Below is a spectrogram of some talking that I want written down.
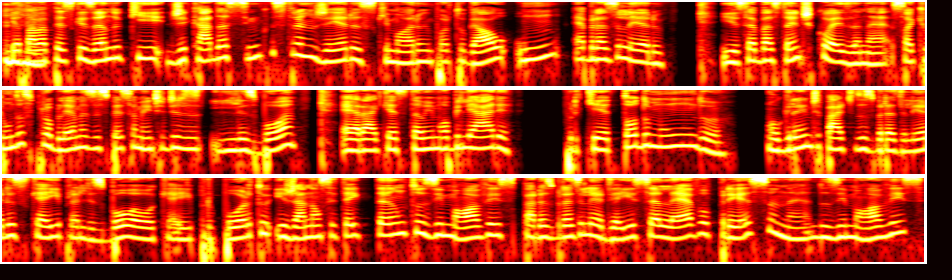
E eu estava uhum. pesquisando que de cada cinco estrangeiros que moram em Portugal, um é brasileiro. E isso é bastante coisa, né? Só que um dos problemas, especialmente de Lisboa, era a questão imobiliária porque todo mundo, ou grande parte dos brasileiros, quer ir para Lisboa ou quer ir para o Porto e já não se tem tantos imóveis para os brasileiros. E aí isso eleva o preço né, dos imóveis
